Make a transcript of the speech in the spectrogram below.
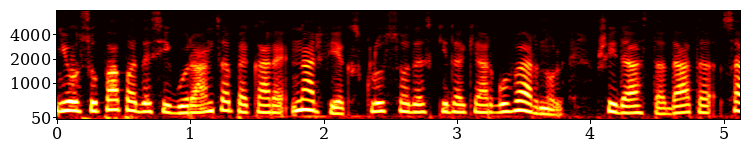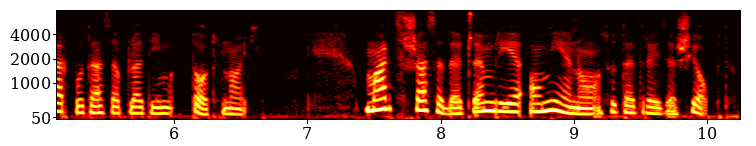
E o supapă de siguranță pe care n-ar fi exclus să o deschidă chiar guvernul și de asta dată s-ar putea să plătim tot noi. Marți 6 decembrie 1938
